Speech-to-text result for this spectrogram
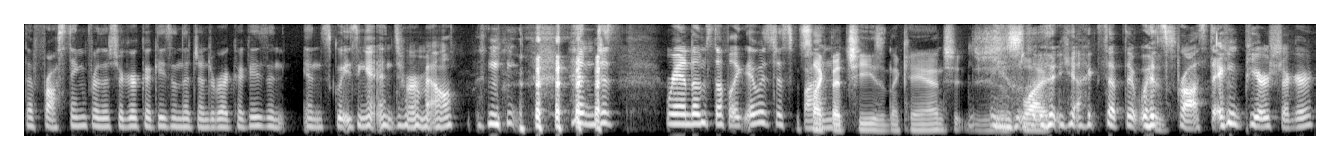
the frosting for the sugar cookies and the gingerbread cookies and and squeezing it into her mouth and just random stuff like it was just It's fun. like the cheese in the can. She, she's just like, yeah, except it was frosting, pure sugar.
